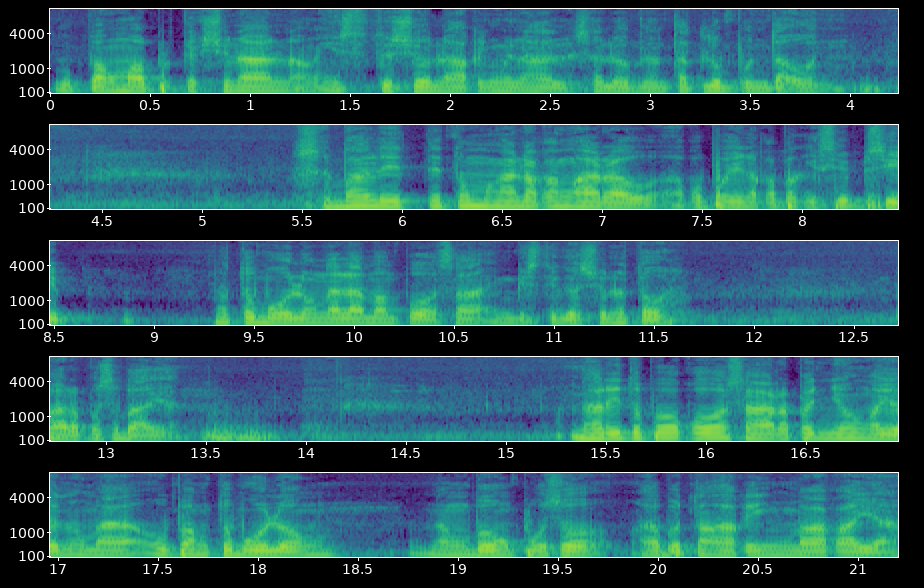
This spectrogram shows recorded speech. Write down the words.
upang maproteksyonan ang institusyon na aking minahal sa loob ng 30 taon. Subalit, nitong mga nakang araw, ako po ay nakapag-isip-isip na tumulong na lamang po sa investigasyon na to para po sa bayan. Narito po ako sa harapan nyo ngayon uma, upang tumulong ng buong puso abot ng aking makakaya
